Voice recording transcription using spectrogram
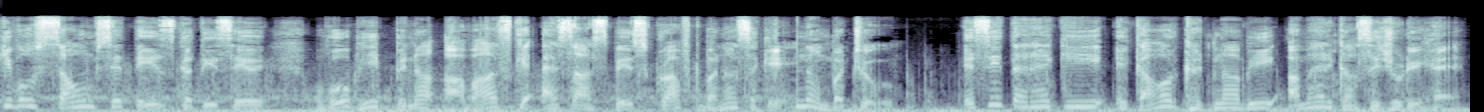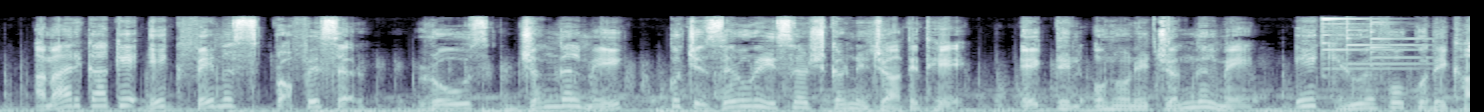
कि वो साउंड से तेज गति से वो भी बिना आवाज़ के ऐसा स्पेसक्राफ्ट बना सके। नंबर टू इसी तरह की एक और घटना भी अमेरिका से जुड़ी है। अमेरिका के एक फ़ेमस प्रोफेसर रोज जंगल में कुछ ज़रूरी रिसर्च करने जाते थे। एक दिन उन्होंने जंगल में एक यूएफओ को देखा।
